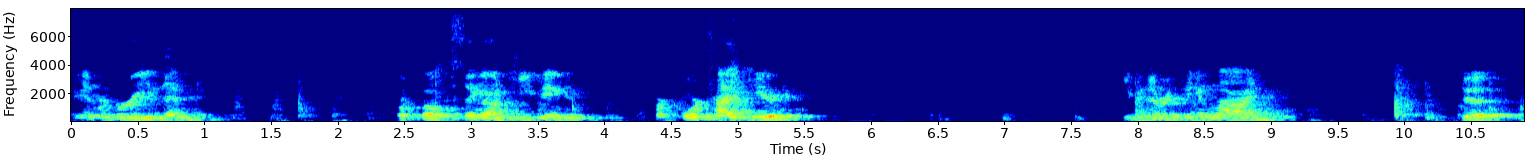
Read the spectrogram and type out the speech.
Again, we're breathing. We're focusing on keeping our core tight here. Keeping everything in line. Good.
